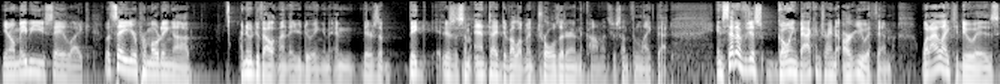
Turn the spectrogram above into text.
You know, maybe you say like, let's say you're promoting a a new development that you're doing, and, and there's a big there's some anti-development trolls that are in the comments or something like that. Instead of just going back and trying to argue with them, what I like to do is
